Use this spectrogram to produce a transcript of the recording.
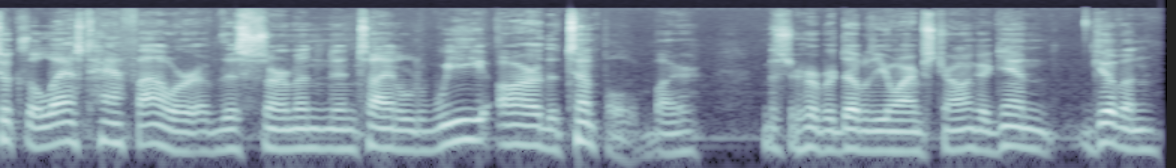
took the last half hour of this sermon entitled "We Are the Temple" by Mr. Herbert W. Armstrong, again given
